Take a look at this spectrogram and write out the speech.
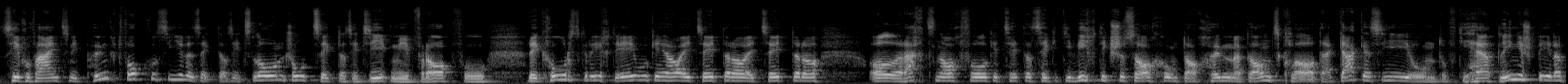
sich auf einzelne Punkte fokussieren, sagt das jetzt Lohnschutz, sagt das jetzt irgendwie die Frage von Rekursgericht, EUGH etc. etc. All Rechtsnachfolge etc. Das sind die wichtigsten Sachen und da können wir ganz klar dagegen sein und auf die harte Linie spielen,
